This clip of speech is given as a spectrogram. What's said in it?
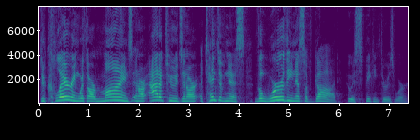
declaring with our minds and our attitudes and our attentiveness the worthiness of God who is speaking through His Word.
